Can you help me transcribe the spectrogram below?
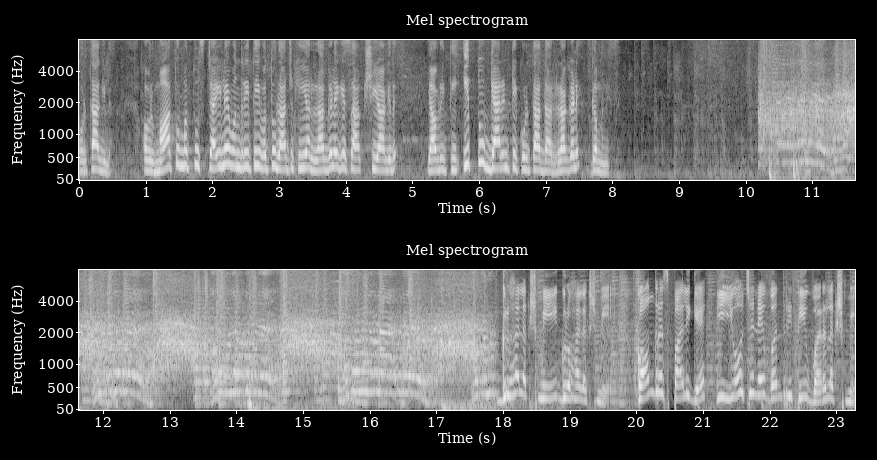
ಹೊರತಾಗಿಲ್ಲ. ಅವ್ರ ಮಾತು ಮತ್ತು ಸ್ಟೈಲೇ ಒಂದು ರೀತಿ ಇವತ್ತು ರಾಜಕೀಯ ರಗಳೆಗೆ ಸಾಕ್ಷಿಯಾಗಿದೆ. ಯಾವ ರೀತಿ ಇತ್ತು ಗ್ಯಾರಂಟಿ ಕುರಿತಾದ ರಗಳೆ, ಗಮನಿಸಿ. ಗೃಹಲಕ್ಷ್ಮಿ ಗೃಹಲಕ್ಷ್ಮಿ. ಕಾಂಗ್ರೆಸ್ ಪಾಲಿಗೆ ಈ ಯೋಜನೆ ಒಂದ್ ರೀತಿ ವರಲಕ್ಷ್ಮಿ.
